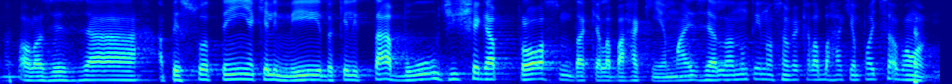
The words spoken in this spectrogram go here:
Ana Paula, às vezes a, a pessoa tem aquele medo, aquele tabu de chegar próximo daquela barraquinha, mas ela não tem noção que aquela barraquinha pode salvar uma vida.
